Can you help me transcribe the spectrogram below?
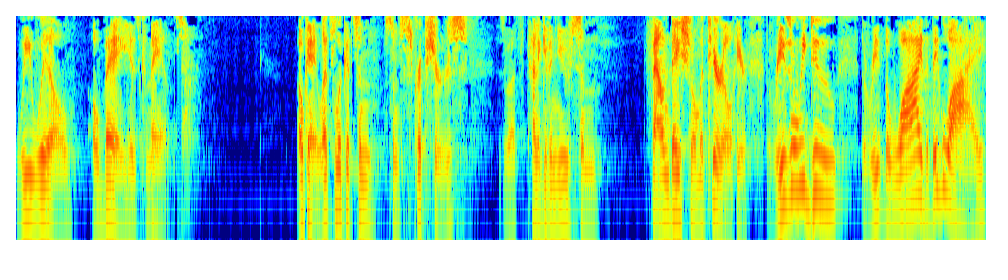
we will obey his commands. Okay, let's look at some, some scriptures. So I've kind of given you some foundational material here. The reason we do, the, re, the why, the big why,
